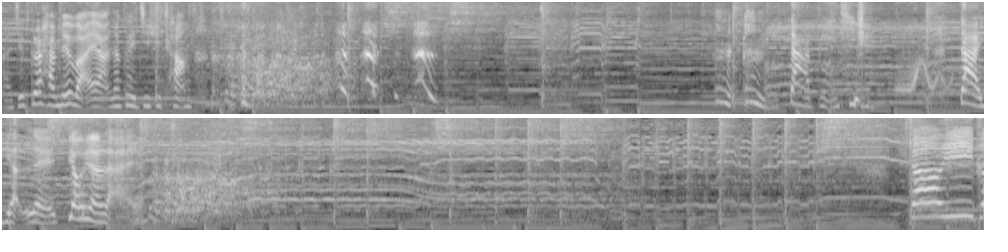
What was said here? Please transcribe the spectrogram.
啊，这歌还没完呀，那可以继续唱。大鼻涕，大眼泪掉下来。找一个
